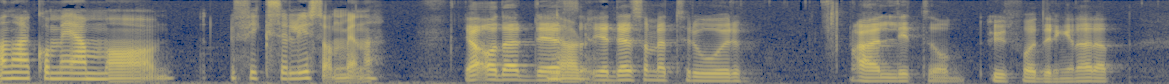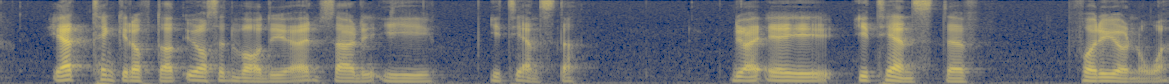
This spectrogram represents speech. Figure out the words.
han her kommer hjem og fikser lysene mine'. Ja, og det er det, ja, det som jeg tror er litt sånn utfordringen her, at jeg tenker ofte at uansett hva du gjør, så er du i, i tjeneste. Du er i, i tjeneste for å gjøre noe.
